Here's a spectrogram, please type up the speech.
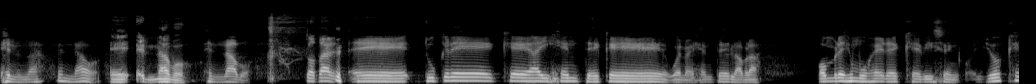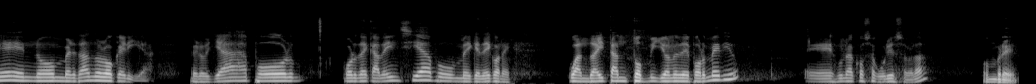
Hernao, Hernao. Eh, Hernabo. En Nabo. Total, eh, ¿tú crees que hay gente que, bueno, hay gente, la habrá, hombres y mujeres que dicen, yo es que no, en verdad no lo quería, pero ya por, por decadencia, pues me quedé con él. Cuando hay tantos millones de por medio, es una cosa curiosa, ¿verdad? Hombre,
